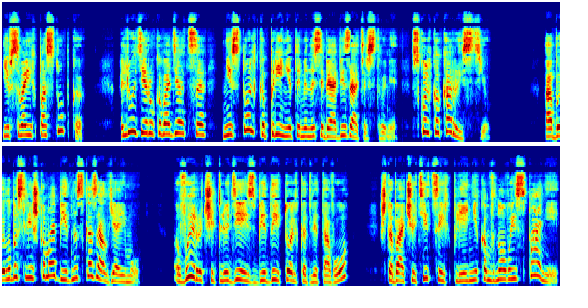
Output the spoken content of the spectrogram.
и в своих поступках люди руководятся не столько принятыми на себя обязательствами, сколько корыстью. А было бы слишком обидно, сказал я ему, выручить людей из беды только для того, чтобы очутиться их пленником в Новой Испании,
